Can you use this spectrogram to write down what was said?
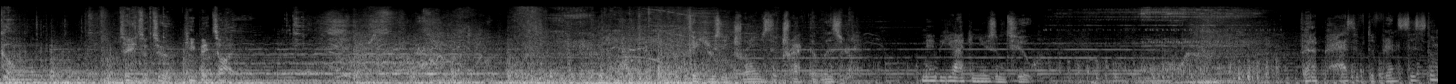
go! Teams of two, keep it tight. They're using drones to track the lizard. Maybe I can use them too. That passive defense system?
